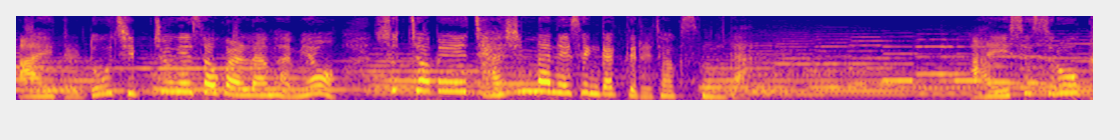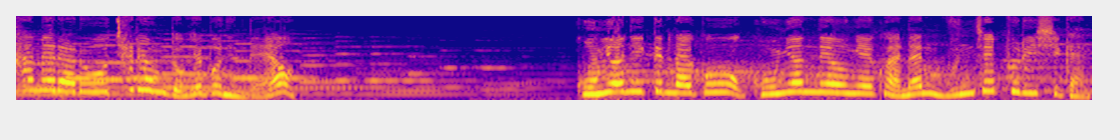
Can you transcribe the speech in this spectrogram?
아이들도 집중해서 관람하며 수첩에 자신만의 생각들을 적습니다. 아이 스스로 카메라로 촬영도 해보는데요. 공연이 끝나고 공연 내용에 관한 문제풀이 시간.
